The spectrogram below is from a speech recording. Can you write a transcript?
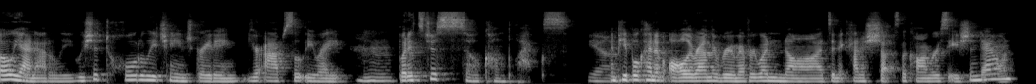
oh yeah natalie we should totally change grading you're absolutely right mm-hmm. but it's just so complex yeah. And people kind of all around the room, everyone nods and it kind of shuts the conversation down.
